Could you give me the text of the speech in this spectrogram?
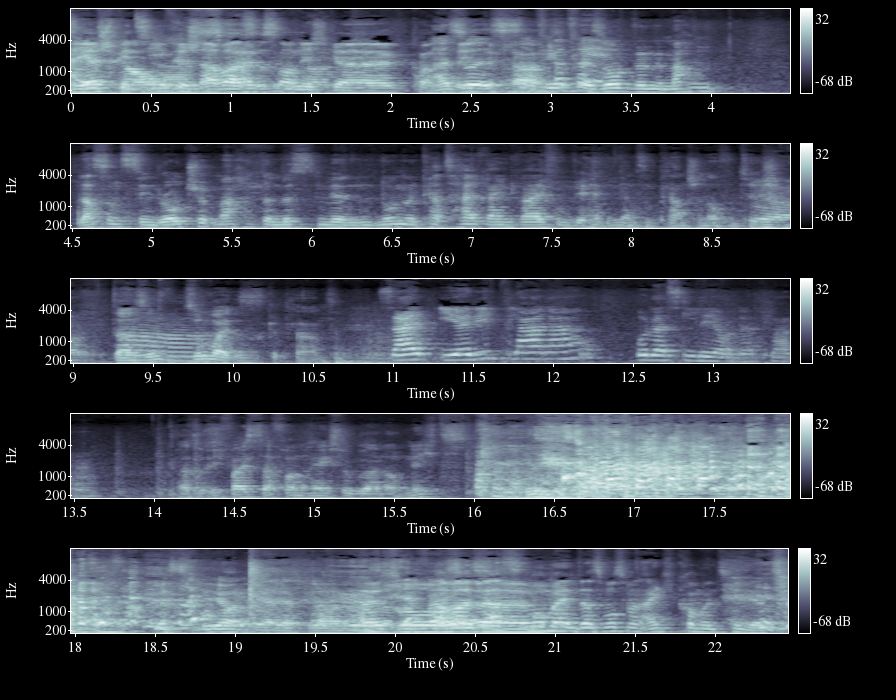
Halbtraum. sehr spezifisch, aber es ist noch nicht äh, konkret Also es ist auf geplant. jeden Fall Okay. so, wenn wir machen, lass uns den Roadtrip machen, dann müssten wir nur in eine Kartei reingreifen und wir hätten den ganzen Plan schon auf dem Tisch. Ja. Da so, Ah. so weit ist es geplant. Seid ihr die Planer oder ist Leon der Planer? Also ich weiß davon eigentlich sogar noch nichts. das ist Leon eher der Plan. Also, Aber das, ähm, Moment, das muss man eigentlich kommentieren jetzt.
